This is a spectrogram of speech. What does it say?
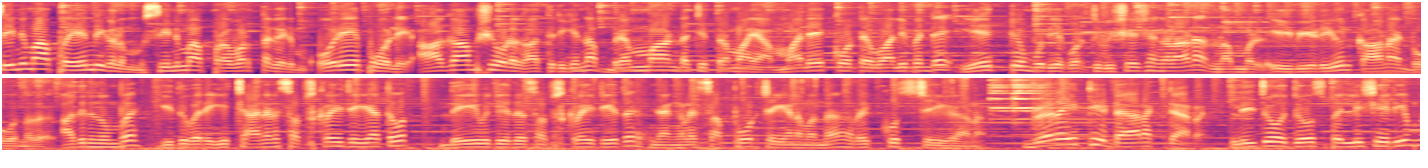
സിനിമാ പ്രേമികളും സിനിമാ പ്രവർത്തകരും ഒരേപോലെ ആകാംക്ഷയോടെ കാത്തിരിക്കുന്ന ബ്രഹ്മാണ്ഡ ചിത്രമായ മലയക്കോട്ടെ വാലിബന്റെ ഏറ്റവും പുതിയ കുറച്ച് വിശേഷങ്ങളാണ് നമ്മൾ ഈ വീഡിയോയിൽ കാണാൻ പോകുന്നത്. അതിനു മുമ്പ് ഇതുവരെ ഈ ചാനൽ സബ്സ്ക്രൈബ് ചെയ്യാത്തവർ ദയവ് ചെയ്ത് സബ്സ്ക്രൈബ് ചെയ്ത് ഞങ്ങളെ സപ്പോർട്ട് ചെയ്യണമെന്ന് റിക്വസ്റ്റ് ചെയ്യുകയാണ്. വെറൈറ്റി ഡയറക്ടർ ലിജോ ജോസ് പെല്ലിശ്ശേരിയും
